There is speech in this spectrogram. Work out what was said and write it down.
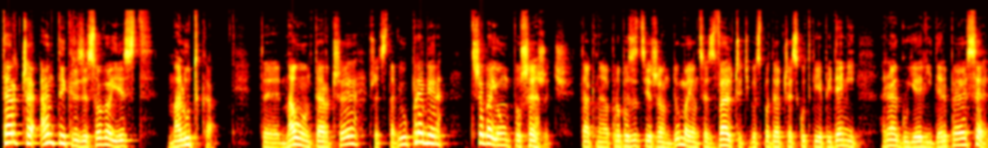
Tarcza antykryzysowa jest malutka. Tę małą tarczę przedstawił premier. Trzeba ją poszerzyć. Tak na propozycje rządu mające zwalczyć gospodarcze skutki epidemii reaguje lider PSL.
